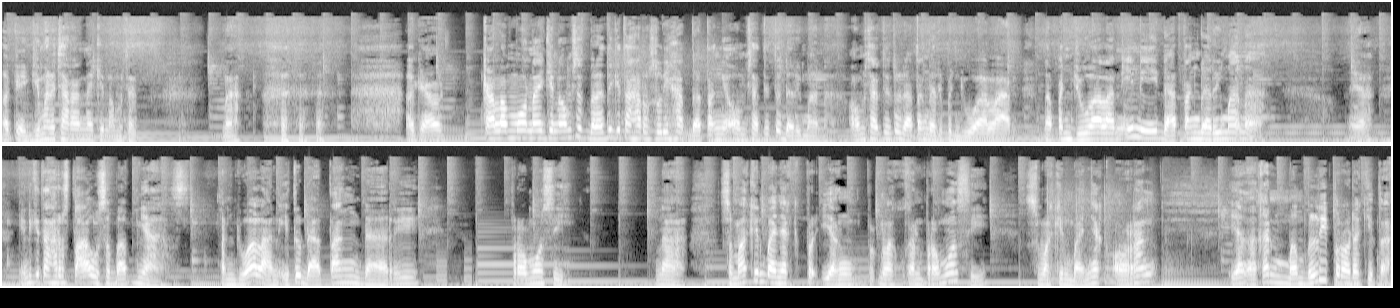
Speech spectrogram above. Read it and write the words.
Oke gimana cara naikin omset? Nah oke. Kalau mau naikin omset berarti kita harus lihat datangnya omset itu dari mana. Omset itu datang dari penjualan. Nah penjualan ini datang dari mana? Ya ini kita harus tahu sebabnya. Penjualan itu datang dari promosi Nah, semakin banyak yang melakukan promosi, semakin banyak orang yang akan membeli produk kita.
